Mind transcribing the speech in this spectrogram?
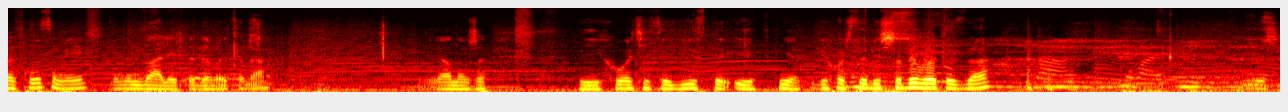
Перекусимо і будемо далі йти дивитися, да? Яна вже їй хочеться їсти і. Ні, тобі хочеться більше дивитись, да? Так, Їж.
